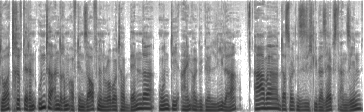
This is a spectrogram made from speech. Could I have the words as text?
Dort trifft er dann unter anderem auf den saufenden Roboter Bender und die einäugige Lila. Aber das sollten Sie sich lieber selbst ansehen.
